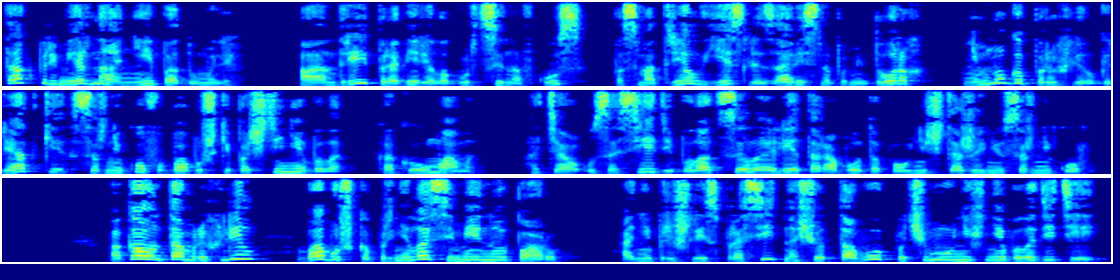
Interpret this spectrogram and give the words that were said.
Так примерно они и подумали. А Андрей проверил огурцы на вкус, посмотрел, есть ли зависть на помидорах, Немного порыхлил грядки, сорняков у бабушки почти не было, как и у мамы, хотя у соседей была целое лето работа по уничтожению сорняков. Пока он там рыхлил, бабушка приняла семейную пару. Они пришли спросить насчет того, почему у них не было детей.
